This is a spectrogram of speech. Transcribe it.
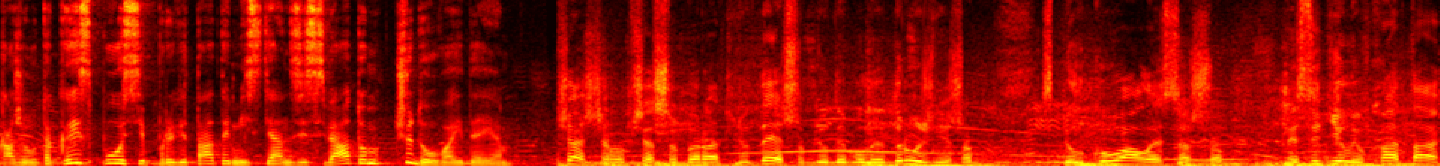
Каже, у такий спосіб привітати містян зі святом чудова ідея. Чаще взагалі збирати людей, щоб люди були дружні, щоб спілкувалися, щоб не сиділи в хатах.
